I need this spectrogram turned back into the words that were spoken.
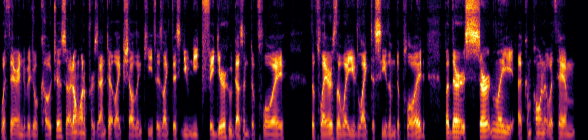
with their individual coaches. So I don't want to present it like Sheldon Keefe is like this unique figure who doesn't deploy the players the way you'd like to see them deployed. But there's certainly a component with him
